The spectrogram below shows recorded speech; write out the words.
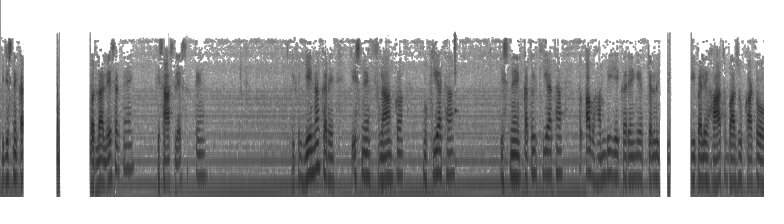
کہ جس نے بدلا لے سکتے ہیں کہ سانس لے سکتے ہیں۔ یہ نہ کرے کہ اس نے فلاں کا وہ کیا تھا، اس نے قتل کیا تھا، تو اب ہم بھی یہ کریں گے، چلو جی پہلے ہاتھ بازو کاٹو۔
